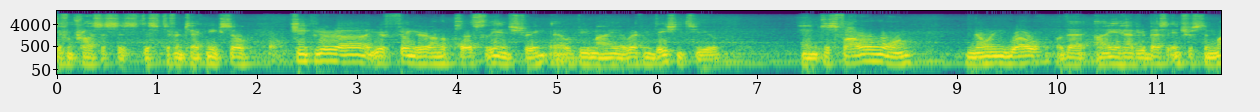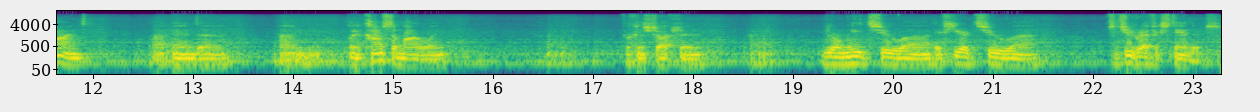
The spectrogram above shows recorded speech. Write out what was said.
different processes, different techniques. So keep your, uh, your finger on the pulse of the industry. That would be my uh, recommendation to you. And just follow along, knowing well that I have your best interest in mind. Uh, and uh, um, when it comes to modeling uh, for construction, you'll need to adhere to, to geographic standards.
